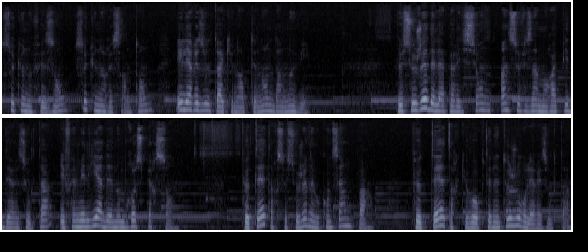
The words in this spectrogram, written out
ce que nous faisons, ce que nous ressentons et les résultats que nous obtenons dans nos vies. Le sujet de l'apparition insuffisamment rapide des résultats est familier à de nombreuses personnes. Peut-être ce sujet ne vous concerne pas, Peut-être que vous obtenez toujours les résultats.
